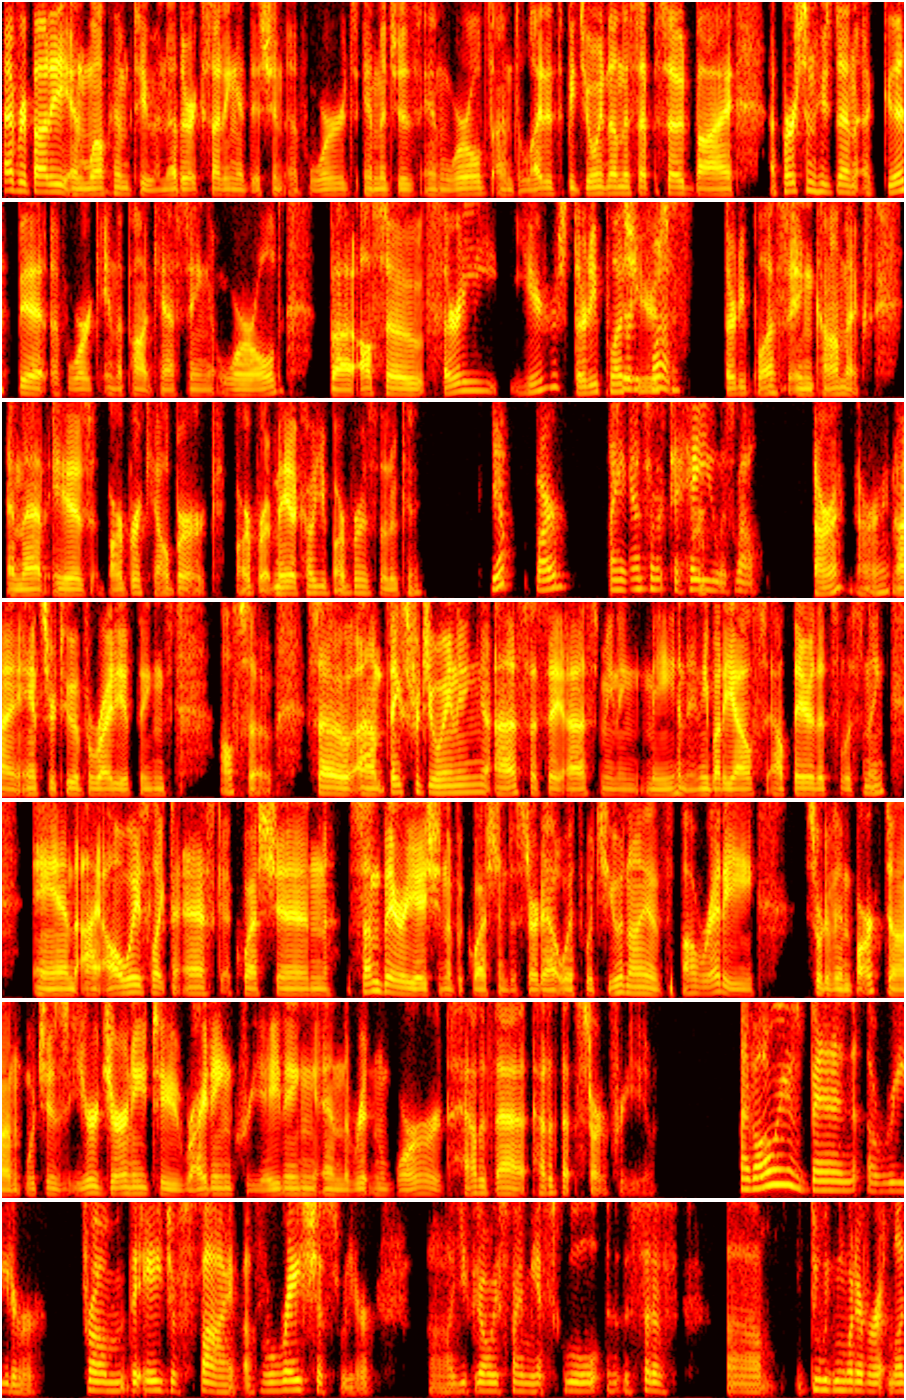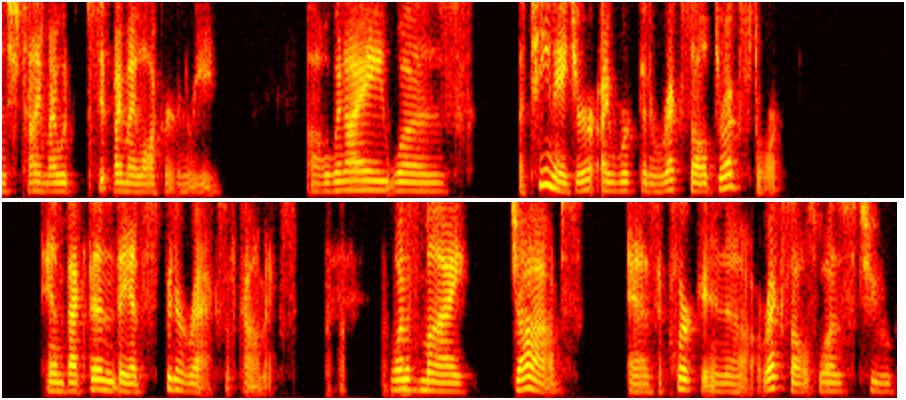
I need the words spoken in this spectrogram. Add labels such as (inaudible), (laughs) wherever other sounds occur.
everybody, and welcome to another exciting edition of Words, Images, and Worlds. I'm delighted to be joined on this episode by a person who's done a good bit of work in the podcasting world, but also 30 years, 30 plus 30 years, plus. 30 plus mm-hmm. in comics, and that is Barbara Kaalberg. Barbara, may I call you Barbara? Is that okay? Yep, Barb. I answer to hey you as well. All right, all right. I answer to a variety of things also. So um, thanks for joining us. I say us, meaning me and anybody else out there that's listening. And I always like to ask a question, some variation of a question to start out with, which you and I have already sort of embarked on, which is your journey to writing, creating, and the written word. How did that how did that start for you? I've always been a reader from the age of five, a voracious reader. Uh, you could always find me at school instead of um, doing whatever at lunchtime. I would sit by my locker and read. Uh, when I was a teenager, I worked in a Rexall drugstore. And back then they had spinner racks of comics. Uh-huh. Uh-huh. One of my jobs as a clerk in uh, Rexall's was to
